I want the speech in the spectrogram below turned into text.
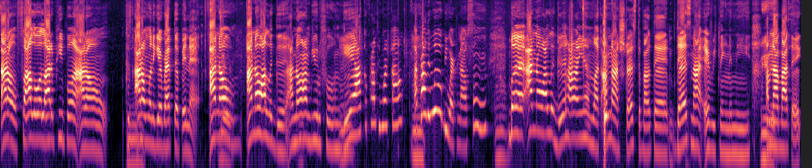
I don't follow a lot of people. And I don't. Cause I mm-hmm. don't want to get wrapped up in that. I know, I know I look good. I know I'm beautiful. Mm-hmm. Yeah, I could probably work out. I mm-hmm. probably will be working out soon. But I know I look good how I am. Like I'm not stressed about that. That's not everything to me. Yeah. I'm not about that.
